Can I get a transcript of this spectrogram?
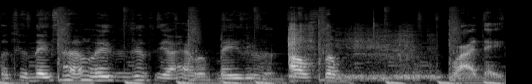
Until next time, ladies and gentlemen, y'all have an amazing and awesome Friday.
